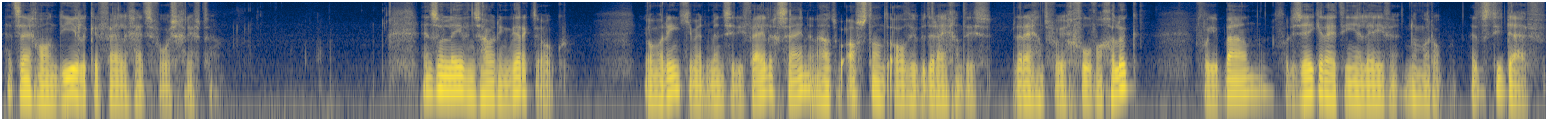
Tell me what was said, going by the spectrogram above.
Het zijn gewoon dierlijke veiligheidsvoorschriften. En zo'n levenshouding werkt ook. Je omringt je met mensen die veilig zijn en houdt op afstand alweer bedreigend is. Bedreigend voor je gevoel van geluk, voor je baan, voor de zekerheid in je leven, noem maar op. Net als die duif.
